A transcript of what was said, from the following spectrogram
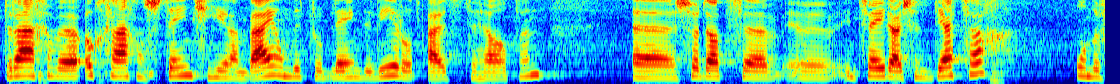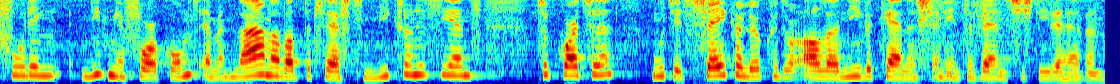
dragen we ook graag ons steentje hieraan bij om dit probleem de wereld uit te helpen. Uh, zodat in 2030 ondervoeding niet meer voorkomt en met name wat betreft micronutriënttekorten moet dit zeker lukken door alle nieuwe kennis en interventies die we hebben.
